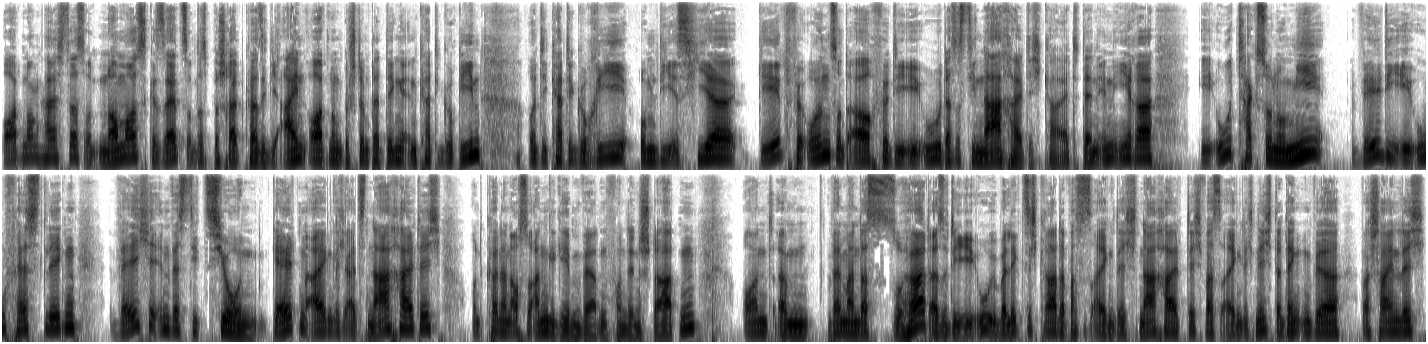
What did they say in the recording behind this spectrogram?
Ordnung heißt das und Nomos Gesetz und das beschreibt quasi die Einordnung bestimmter Dinge in Kategorien und die Kategorie, um die es hier geht für uns und auch für die EU, das ist die Nachhaltigkeit, denn in ihrer EU-Taxonomie will die EU festlegen, welche Investitionen gelten eigentlich als nachhaltig und können dann auch so angegeben werden von den Staaten. Und ähm, wenn man das so hört, also die EU überlegt sich gerade, was ist eigentlich nachhaltig, was eigentlich nicht, dann denken wir wahrscheinlich,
